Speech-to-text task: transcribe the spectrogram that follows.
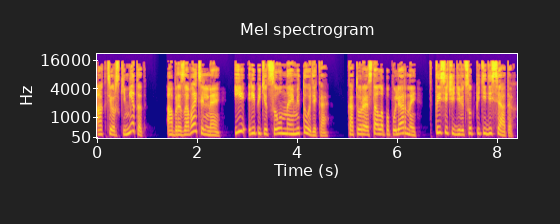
Актерский метод — образовательная и репетиционная методика, которая стала популярной в 1950-х.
